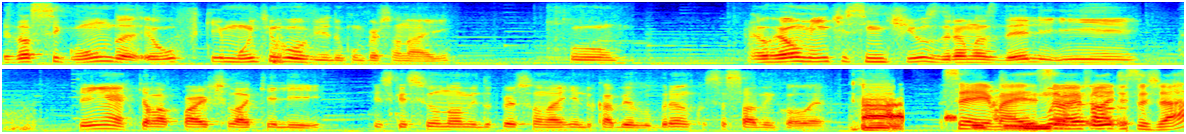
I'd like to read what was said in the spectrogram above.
Mas da segunda eu fiquei muito envolvido com o personagem. Tipo, eu realmente senti os dramas dele e tem aquela parte lá que ele. Eu esqueci o nome do personagem do cabelo branco, vocês sabem qual é. Ah, Sei, mas você Mano, vai falar eu- disso já?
